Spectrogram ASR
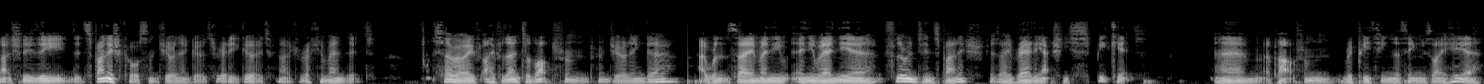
actually the, the Spanish course on Duolingo is really good. I'd recommend it. So I've, I've learned a lot from, from Duolingo. I wouldn't say I'm any, anywhere near fluent in Spanish because I rarely actually speak it um, apart from repeating the things I hear.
